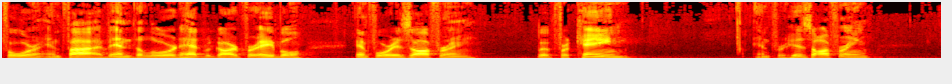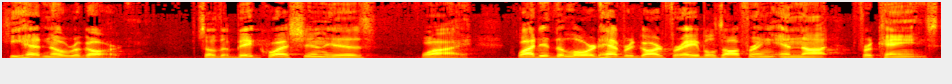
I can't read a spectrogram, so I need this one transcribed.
4 and 5. And the Lord had regard for Abel and for his offering, but for Cain and for his offering, he had no regard. So the big question is why? Why did the Lord have regard for Abel's offering and not for Cain's?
